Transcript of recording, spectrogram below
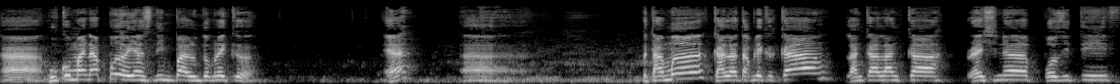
Ha? Hukuman apa yang setimpal untuk mereka? Ya? Ha? Pertama, kalau tak boleh kekang, langkah-langkah rasional, positif,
